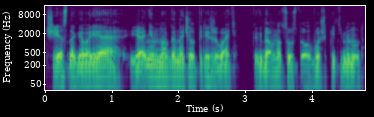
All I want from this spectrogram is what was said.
Честно говоря, я немного начал переживать, когда он отсутствовал больше пяти минут.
